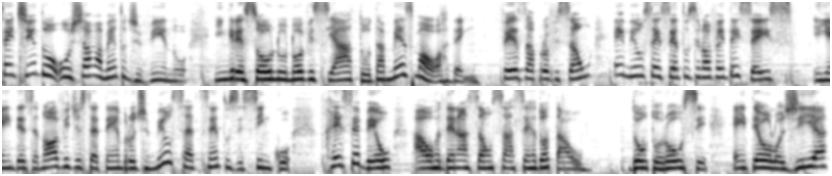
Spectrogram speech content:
Sentindo o chamamento divino, ingressou no noviciato da mesma ordem. Fez a profissão em 1696 e, em 19 de setembro de 1705, recebeu a ordenação sacerdotal. Doutorou-se em teologia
